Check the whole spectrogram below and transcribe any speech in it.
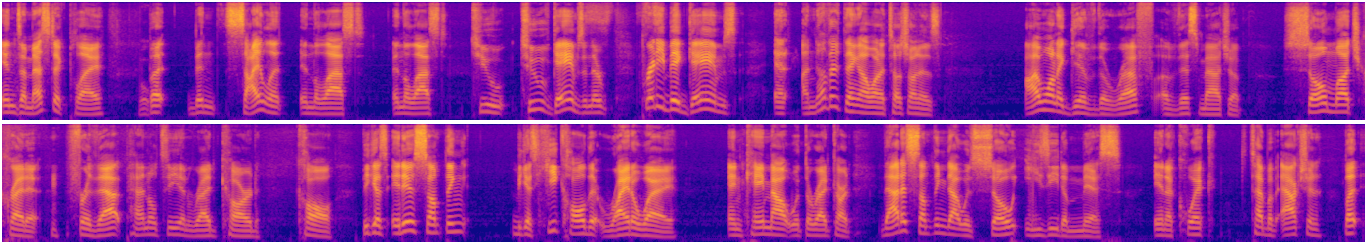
in domestic play, Whoa. but been silent in the last in the last two two games, and they're pretty big games. And another thing I want to touch on is I want to give the ref of this matchup so much credit for that penalty and red card call because it is something because he called it right away and came out with the red card. That is something that was so easy to miss in a quick type of action, but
